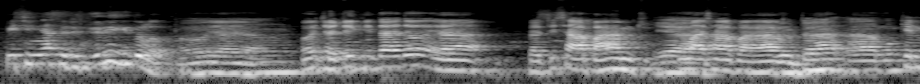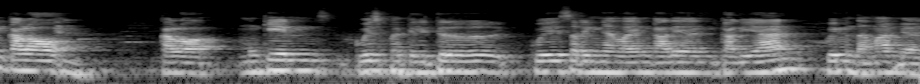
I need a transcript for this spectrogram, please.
pitching-nya sendiri-sendiri gitu loh Oh iya ya. Hmm. Oh jadi kita itu ya berarti salah paham, Iya. cuma salah paham. Udah eh, mungkin kalau kalau mungkin gue sebagai leader gue sering nyalain kalian kalian gue minta maaf ya.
